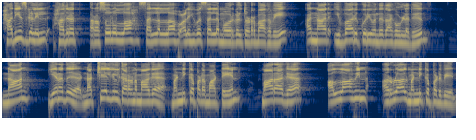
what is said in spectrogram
ஹதீஸ்களில் ஹதரத் ரசூலுல்லாஹ் சல்லல்லாஹ் அலிஹசல்லம் அவர்கள் தொடர்பாகவே அன்னார் இவ்வாறு கூறி வந்ததாக உள்ளது நான் எனது நற்செயல்கள் காரணமாக மன்னிக்கப்பட மாட்டேன். மாறாக அல்லாஹ்வின் அருளால் மன்னிக்கப்படுவேன்.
